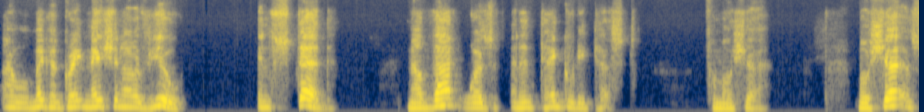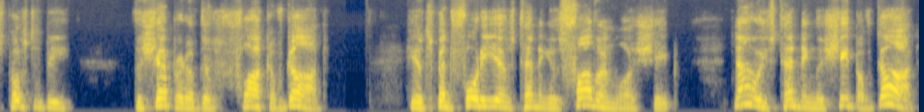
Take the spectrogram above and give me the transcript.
I will make a great nation out of you instead. Now, that was an integrity test for Moshe. Moshe is supposed to be the shepherd of the flock of God. He had spent 40 years tending his father in law's sheep, now he's tending the sheep of God.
